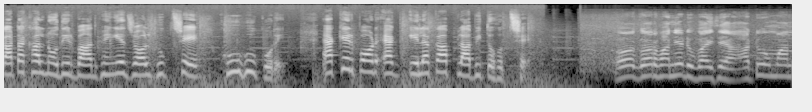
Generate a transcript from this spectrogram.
কাটাখাল নদীর বাঁধ ভেঙে জল ঢুকছে হু হু করে। একের পর এক এলাকা প্লাবিত হচ্ছে। ও গড় পানিয়ে ডুবাইছে। আটু মান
